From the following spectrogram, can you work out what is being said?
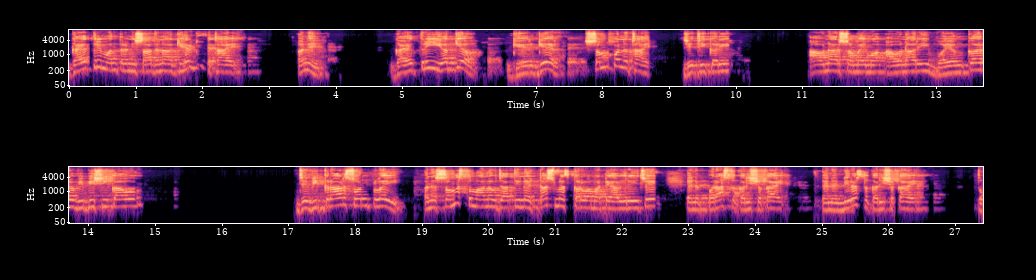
ગાયત્રી મંત્રની સાધના ઘેર ઘેર થાય અને ગાયત્રી યજ્ઞ ઘેર ઘેર સંપન્ન થાય, જેથી કરી આવનાર સમયમાં આવનારી ભયંકર વિભીષિકાઓ જે વિકરાળ સ્વરૂપ લઈ અને સમસ્ત માનવ જાતિને ટસમસ કરવા માટે આવી રહી છે, એને પરાસ્ત કરી શકાય, એને નિરસ્ત કરી શકાય. તો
